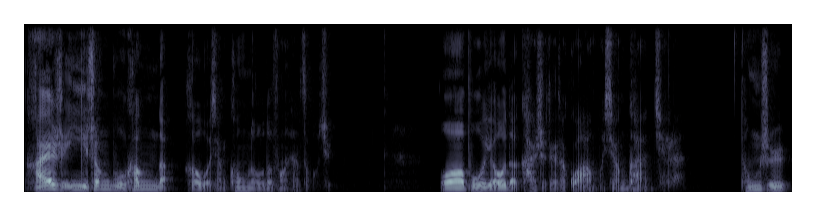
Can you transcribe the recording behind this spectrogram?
还是一声不吭的和我向空楼的方向走去，我不由得开始对他刮目相看起来，同时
